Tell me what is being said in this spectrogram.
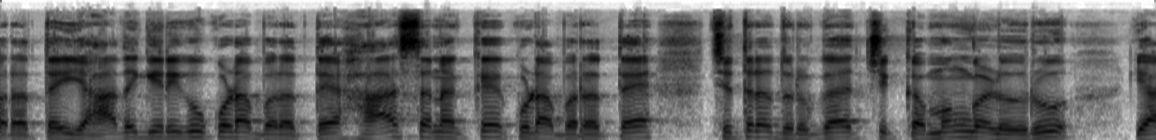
ಬರುತ್ತೆ, ಯಾದಗಿರಿಗೂ ಕೂಡ ಬರುತ್ತೆ, ಹಾಸನಕ್ಕೆ ಕೂಡ ಬರುತ್ತೆ, ಚಿತ್ರದುರ್ಗ, ಚಿಕ್ಕಮಗಳೂರು ಯಾ,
